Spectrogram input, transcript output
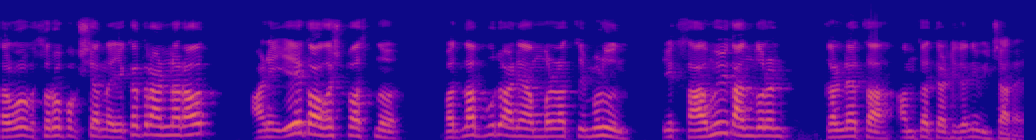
सर्व सर्व पक्षांना एकत्र आणणार आहोत आणि एक ऑगस्टपासून बदलापूर आणि अंबरनाथचे मिळून एक सामूहिक आंदोलन करण्याचा आमचा त्या ठिकाणी विचार आहे.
